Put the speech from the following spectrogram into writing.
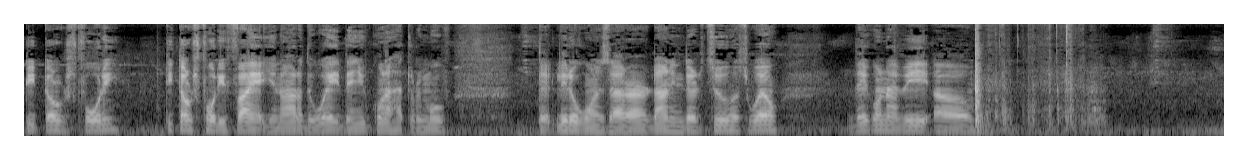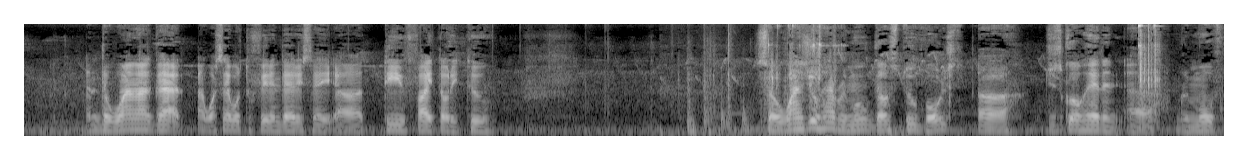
T-Torx 40 T-Torx 45 you know out of the way then you're gonna have to remove the little ones that are down in there too as well. They're gonna be uh, and the one I got I was able to fit in there is a uh, T532 so once you have removed those two bolts uh, just go ahead and uh, remove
